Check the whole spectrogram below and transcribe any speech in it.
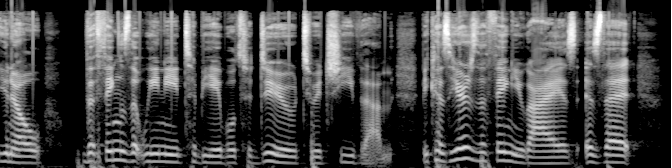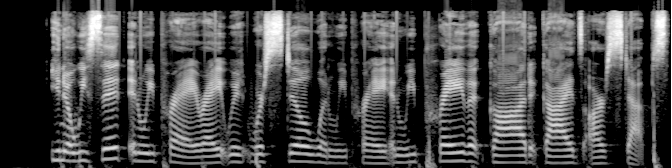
you know, the things that we need to be able to do to achieve them. Because here's the thing, you guys, is that you know, we sit and we pray, right? We, are still when we pray, and we pray that God guides our steps.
